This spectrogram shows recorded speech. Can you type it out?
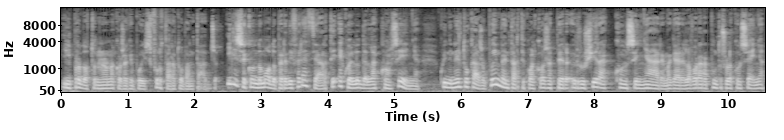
il prodotto non è una cosa che puoi sfruttare a tuo vantaggio. Il secondo modo per differenziarti è quello della consegna, quindi nel tuo caso puoi inventarti qualcosa per riuscire a consegnare, magari lavorare appunto sulla consegna,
